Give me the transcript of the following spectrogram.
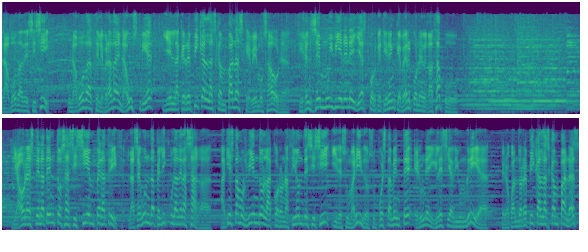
la boda de Sisi, una boda celebrada en Austria y en la que repican las campanas que vemos ahora. Fíjense muy bien en ellas porque tienen que ver con el gazapo. Y ahora estén atentos a Sisi Emperatriz, la segunda película de la saga. Aquí estamos viendo la coronación de Sisi y de su marido, supuestamente en una iglesia de Hungría. Pero cuando repican las campanas,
